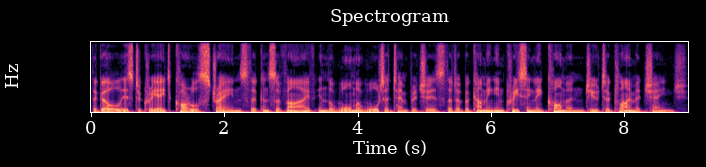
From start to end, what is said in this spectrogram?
The goal is to create coral strains that can survive in the warmer water temperatures that are becoming increasingly common due to climate change.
